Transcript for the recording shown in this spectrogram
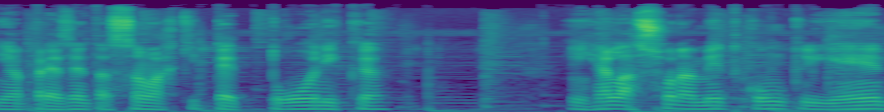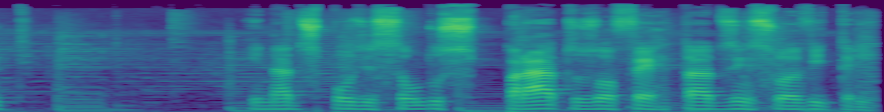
em apresentação arquitetônica, em relacionamento com o cliente e na disposição dos pratos ofertados em sua vitrine.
